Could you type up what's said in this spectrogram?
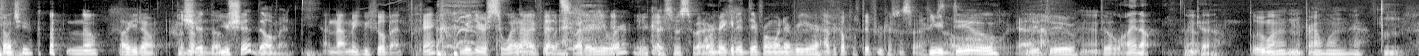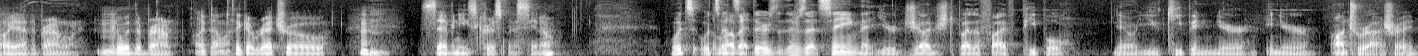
don't you? No, Oh, you don't. You should, though. You should though, man. and that make me feel bad. Okay, With your sweater, Now I like feel that bad. sweater you wear, Your Christmas sweater. or make it a different one every year. I year. have a couple of different Christmas sweaters. You do. yeah. You do. do a lineup like a blue one and a brown one. Yeah, Oh yeah, the brown one. Mm. Go with the brown. I like that one. It's like a retro '70s Christmas, you know? What's what's I love that? it. There's there's that saying that you're judged by the five people you know you keep in your in your entourage, right?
